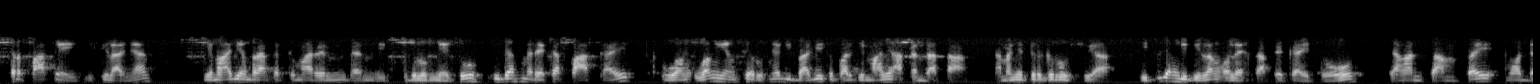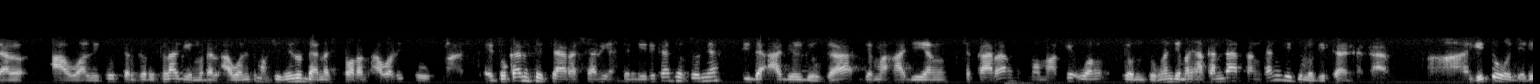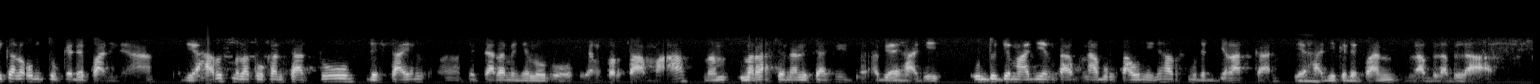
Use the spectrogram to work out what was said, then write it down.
terpakai istilahnya jemaah haji yang berangkat kemarin dan sebelumnya itu sudah mereka pakai uang-uang yang seharusnya dibagi kepada jemaah yang akan datang. Namanya tergerus ya. Itu yang dibilang oleh KPK itu jangan sampai modal awal itu tergerus lagi. Modal awal itu maksudnya itu dana setoran awal itu nah, itu kan secara syariah sendiri kan sebetulnya tidak adil juga jemaah haji yang sekarang memakai uang keuntungan jemaah yang akan datang. Kan gitu logikanya kan. Nah, gitu. Jadi kalau untuk ke depannya dia harus melakukan satu desain uh, secara menyeluruh. Yang pertama, merasionalisasi biaya haji. Untuk jemaah haji yang nabung tahun ini harus mudah dijelaskan. Ya haji ke depan, bla bla bla.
